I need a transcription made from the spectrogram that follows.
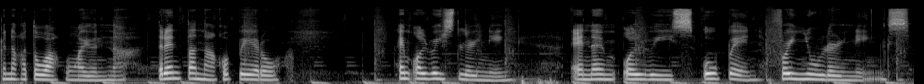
kanakatawa ko ngayon na 30 na ako pero I'm always learning and I'm always open for new learnings.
